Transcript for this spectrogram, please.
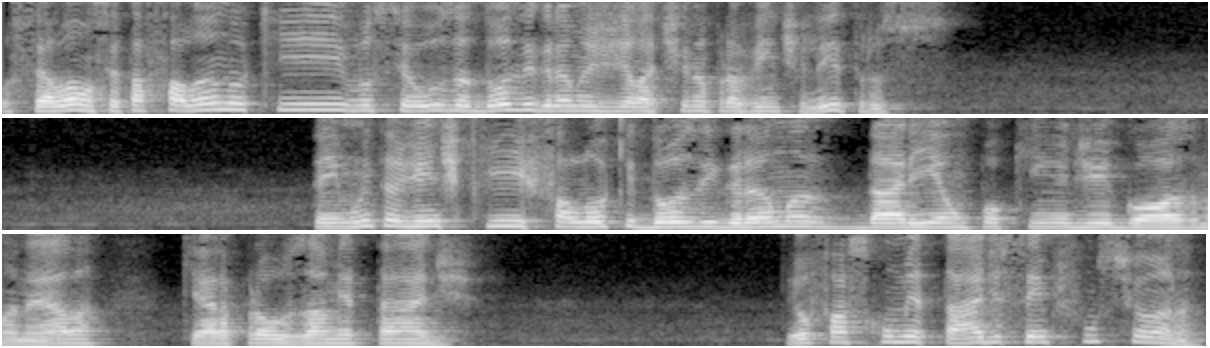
O Celão, você está falando que você usa 12 gramas de gelatina para 20 litros? Tem muita gente que falou que 12 gramas daria um pouquinho de gosma nela, que era para usar metade. Eu faço com metade e sempre funciona.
